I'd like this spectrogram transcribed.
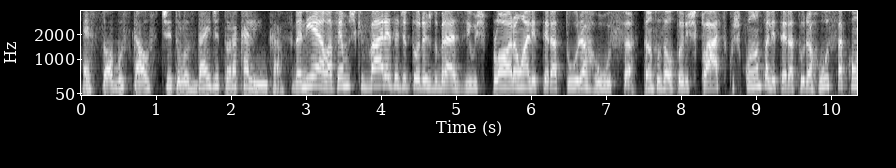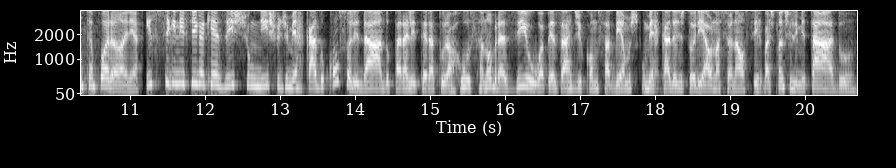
é só buscar os títulos da editora Kalinka. Daniela, vemos que várias editoras do Brasil exploram a literatura russa, tanto os autores clássicos quanto a literatura russa contemporânea. Isso significa que existe um nicho de mercado consolidado consolidado para a literatura russa no Brasil, apesar de, como sabemos, o mercado editorial nacional ser bastante limitado?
